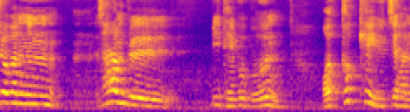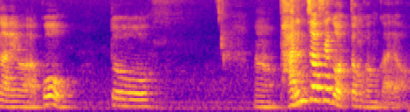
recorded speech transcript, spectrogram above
치료받는 사람들이 대부분 어떻게 유지하나요? 하고 또 어, 바른 자세가 어떤 건가요?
